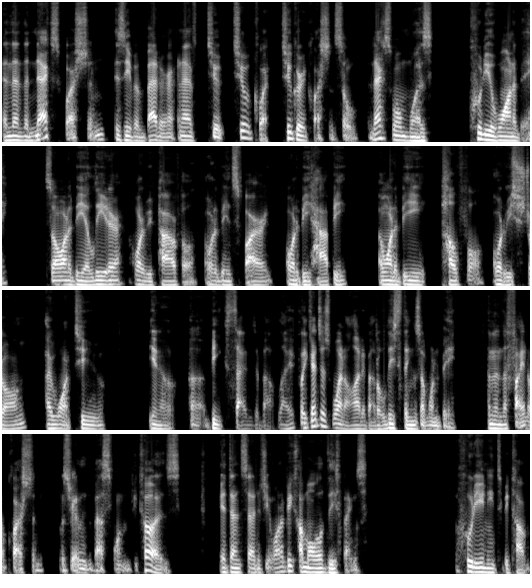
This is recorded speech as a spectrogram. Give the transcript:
And then the next question is even better. And I have two, two, two great questions. So the next one was, who do you want to be? So I want to be a leader. I want to be powerful. I want to be inspiring. I want to be happy. I want to be helpful. I want to be strong. I want to, you know, uh, be excited about life. Like I just went on about all these things I want to be. And then the final question was really the best one because it then said, if you want to become all of these things, who do you need to become?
